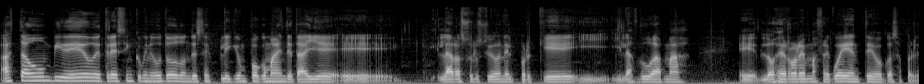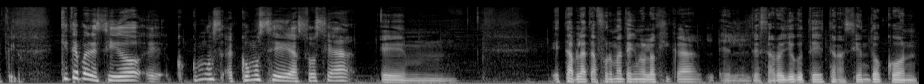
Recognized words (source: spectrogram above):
hasta un video de 3-5 minutos donde se explique un poco más en detalle eh, la resolución, el porqué y, y las dudas más, eh, los errores más frecuentes o cosas por el estilo. ¿Qué te ha parecido? eh, ¿cómo, cómo se asocia eh, esta plataforma tecnológica, el desarrollo que ustedes están haciendo con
